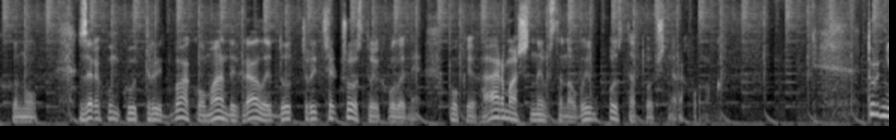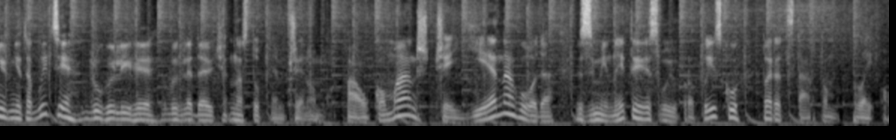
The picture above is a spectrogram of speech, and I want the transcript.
хну. За рахунку 3-2 команди грали до 36-ї хвилини, поки Гармаш не встановив остаточний рахунок. Турнірні таблиці другої ліги виглядають наступним чином. А у команд ще є нагода змінити свою прописку перед стартом плей-офф.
